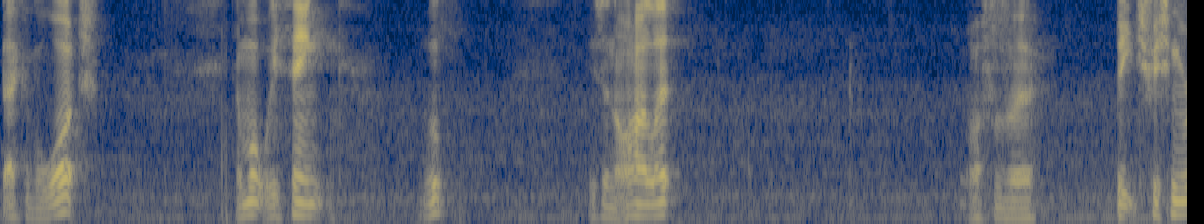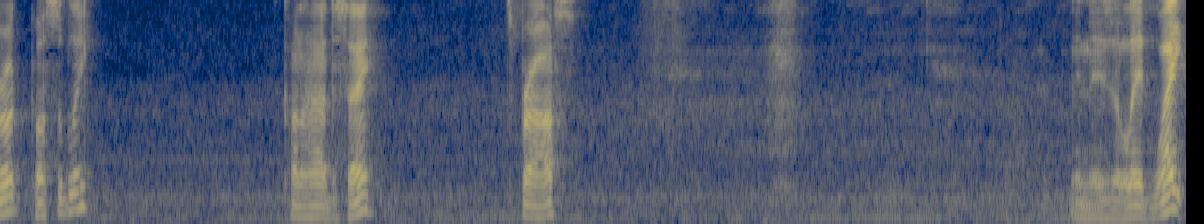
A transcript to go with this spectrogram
back of a watch. And what we think whoop, is an eyelet off of a beach fishing rod, possibly. Kind of hard to say. It's brass. Then there's a lead weight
